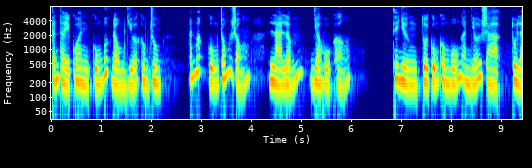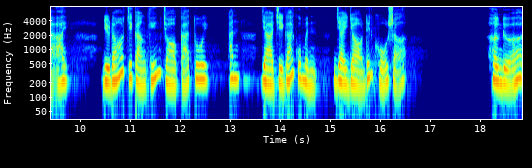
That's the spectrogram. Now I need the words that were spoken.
Cánh tay của anh cũng bất động giữa không trung. Ánh mắt cũng trống rỗng Lạ lẫm và hụt hẫng Thế nhưng tôi cũng không muốn anh nhớ ra tôi là ai. Điều đó chỉ càng khiến cho cả tôi, anh và chị gái của mình dày dò đến khổ sở. Hơn nữa,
